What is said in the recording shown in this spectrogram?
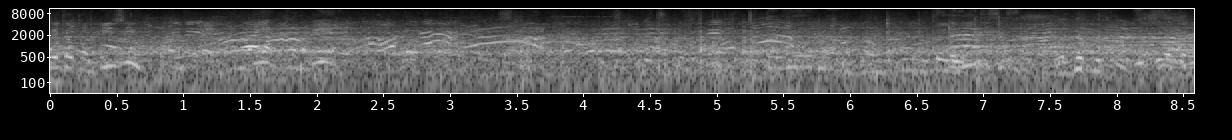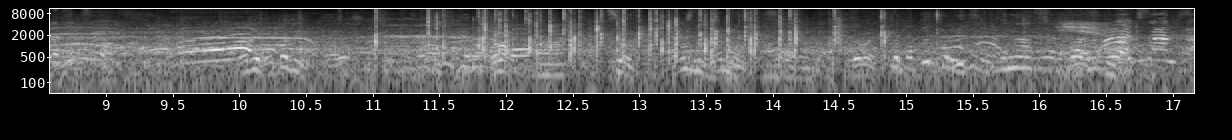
Dit ook een easy. Пойди, упади. Давай. Все, можно домой. Давай. Александра.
